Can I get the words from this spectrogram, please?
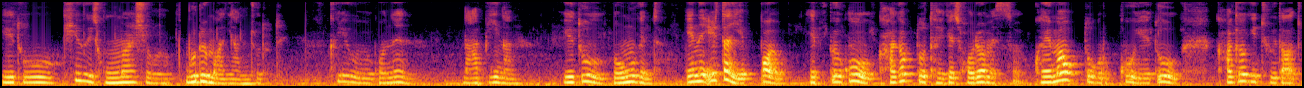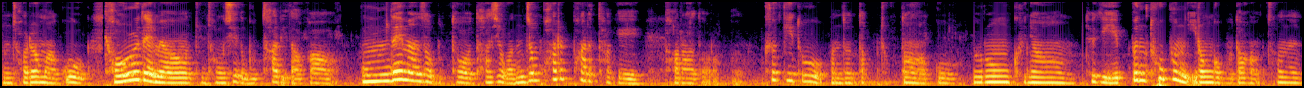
얘도 키우기 정말 쉬워요. 물을 많이 안 줘도 돼. 그리고 요거는 나비난. 얘도 너무 괜찮아. 얘는 일단 예뻐요. 예쁘고 가격도 되게 저렴했어요. 괴마옥도 그렇고 얘도 가격이 둘 다 좀 저렴하고 겨울 되면 좀 정신을 못 차리다가 봄 되면서부터 다시 완전 파릇파릇하게 자라더라고요. 크기도 완전 딱 적당하고 이런 그냥 되게 예쁜 토분 이런 거보다 저는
